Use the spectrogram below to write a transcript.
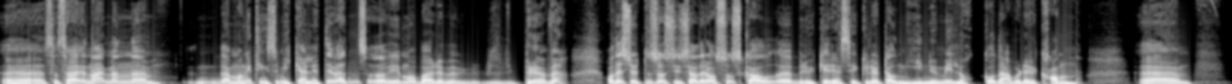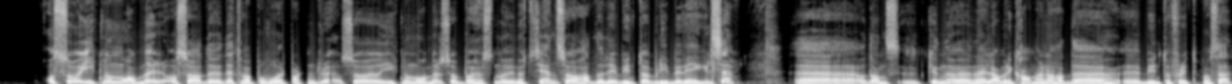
Så sa jeg nei, men det er mange ting som ikke er lett i verden, så vi må bare prøve. Og dessuten så syns jeg dere også skal uh, bruke resirkulert aluminium i lokket der hvor dere kan. Og så gikk noen måneder, og så hadde, dette var på vårparten, tror jeg, og så gikk noen måneder, så på høsten når vi møttes igjen, så hadde det begynt å bli bevegelse. Uh, og danskene, eller amerikanerne hadde begynt å flytte på seg.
